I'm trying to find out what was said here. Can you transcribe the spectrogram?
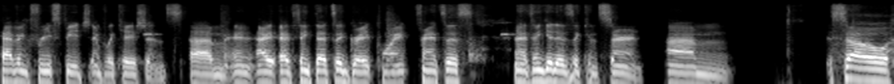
having free speech implications. Um, and I, I, think that's a great point, Francis. And I think it is a concern. Um, so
